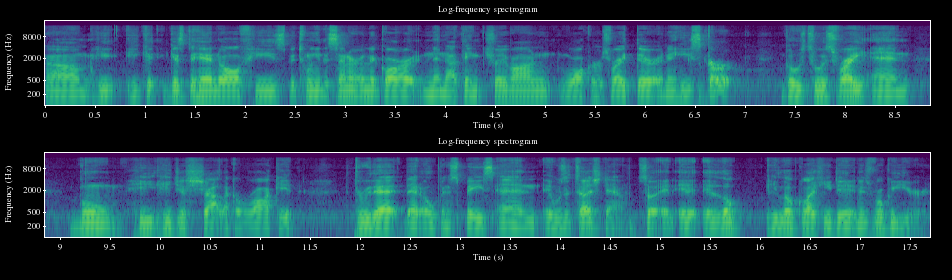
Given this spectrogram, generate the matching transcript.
um, he he gets the handoff. He's between the center and the guard, and then I think Travon Walker is right there, and then he skirt goes to his right, and boom, he he just shot like a rocket through that that open space, and it was a touchdown. So it it, it looked he looked like he did in his rookie year.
